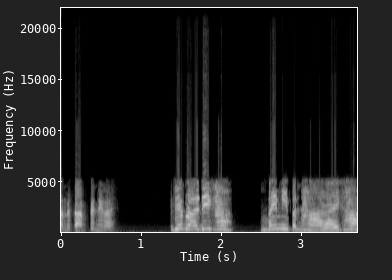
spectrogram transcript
ถานการณ์เป็นยังไง เรียบร้อยดีค่ะ ไม่มีปัญหาอะไรค่ะ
